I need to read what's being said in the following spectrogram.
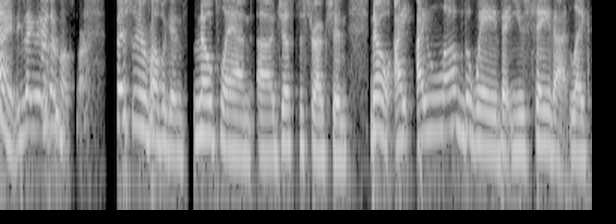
right, exactly. For the most part especially Republicans, no plan, uh, just destruction. No, I I love the way that you say that, like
